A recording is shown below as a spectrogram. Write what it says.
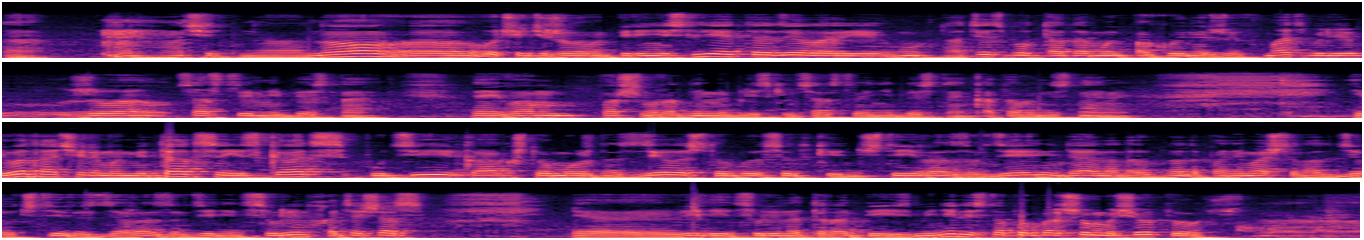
Значит, но, э, очень тяжело мы перенесли это дело. И, ну, отец был тогда мой покойный жив, мать были жива, Царствие Небесное. Да и вам, вашим родным и близким, Царствие Небесное, которые не с нами. И вот начали мы метаться, искать пути, как, что можно сделать, чтобы все-таки 4 раза в день, да, надо, надо понимать, что надо делать 4 раза в день инсулин, хотя сейчас э, виды инсулинотерапии изменились, но по большому счету э,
